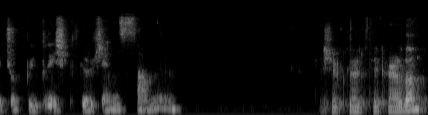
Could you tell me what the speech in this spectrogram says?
ve çok büyük bir değişiklik göreceğimizi sanmıyorum. Teşekkürler tekrardan.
